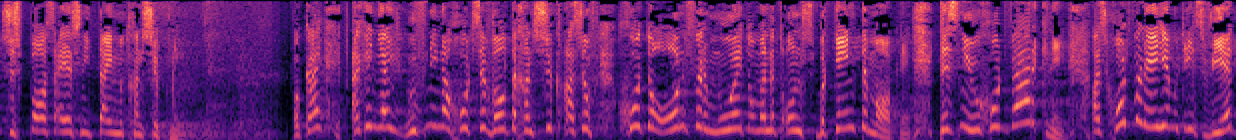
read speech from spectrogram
soos paaseiers in die tuin moet gaan soek nie. OK? Ek en jy hoef nie na God se wil te gaan soek asof God 'n onvermoë het om dit ons bekend te maak nie. Dis nie hoe God werk nie. As God wil hê jy moet iets weet,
